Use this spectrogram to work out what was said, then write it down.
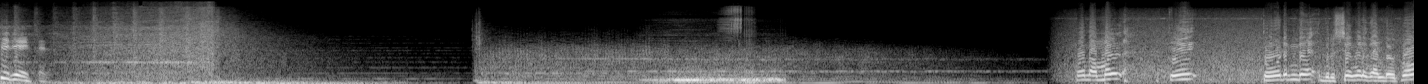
ശരിയായിട്ട് അപ്പോൾ നമ്മൾ ഈ തോടിന്റെ ദൃശ്യങ്ങൾ കണ്ടു. ഇപ്പോൾ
